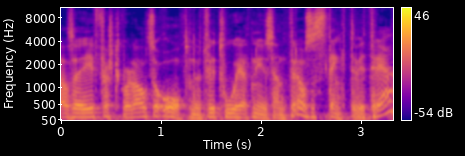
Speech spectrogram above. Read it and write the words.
altså I første kvartal så åpnet vi to helt nye sentre, og så stengte vi tre.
